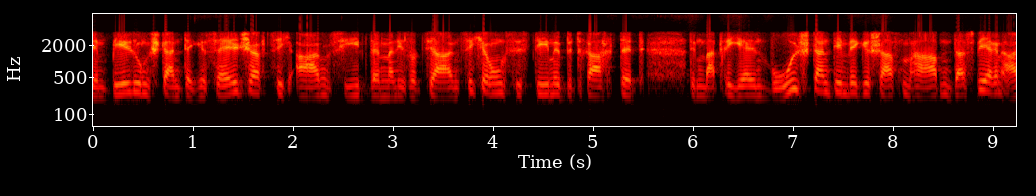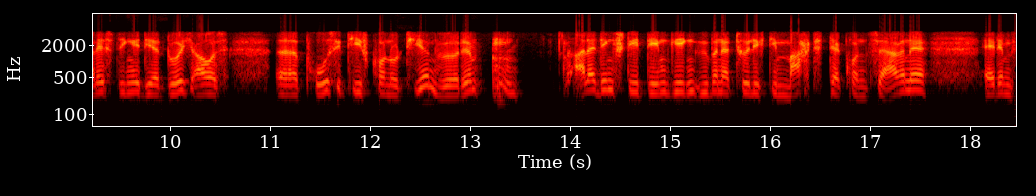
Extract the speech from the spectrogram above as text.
den Bildungsstand der Gesellschaft sich ansieht, wenn man die sozialen Sicherungssysteme betrachtet, den materiellen Wohlstand, den wir geschaffen haben. Das wären alles Dinge, die er durchaus äh, positiv konnotieren würde. Allerdings steht dem gegenüber natürlich die Macht der Konzerne. Adam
